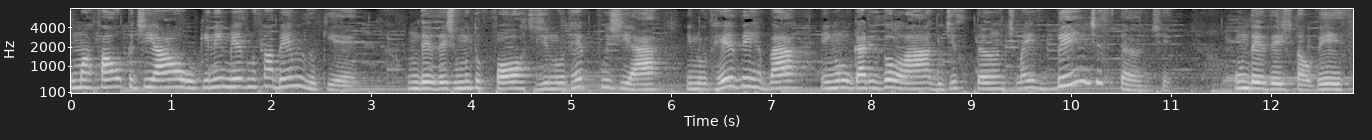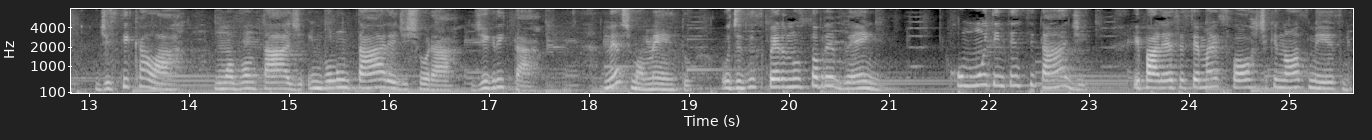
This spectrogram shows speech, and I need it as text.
Uma falta de algo que nem mesmo sabemos o que é um desejo muito forte de nos refugiar e nos reservar em um lugar isolado, distante, mas bem distante. Um desejo, talvez, de se calar, uma vontade involuntária de chorar, de gritar. Neste momento, o desespero nos sobrevém com muita intensidade e parece ser mais forte que nós mesmos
